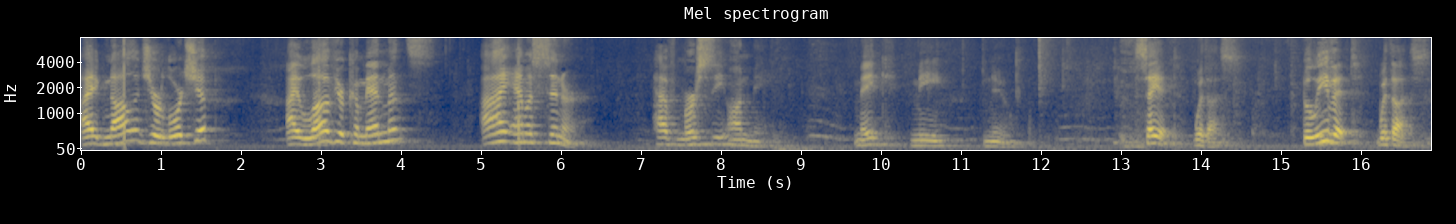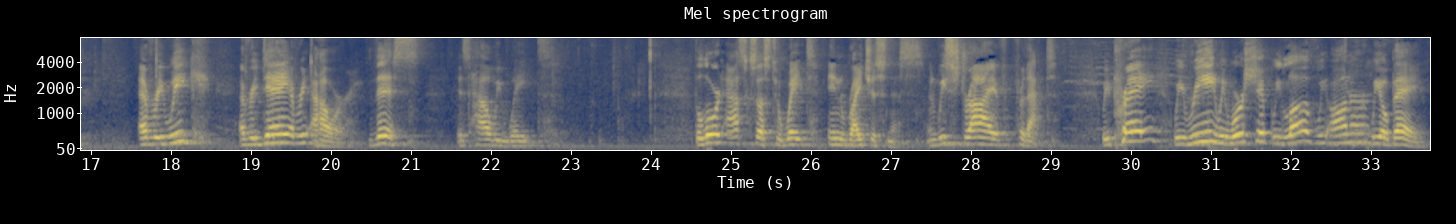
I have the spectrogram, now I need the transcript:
I acknowledge your lordship. I love your commandments. I am a sinner. Have mercy on me. Make me new. Say it with us. Believe it with us. Every week, every day, every hour. This is how we wait. The Lord asks us to wait in righteousness, and we strive for that. We pray, we read, we worship, we love, we honor, we obey.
